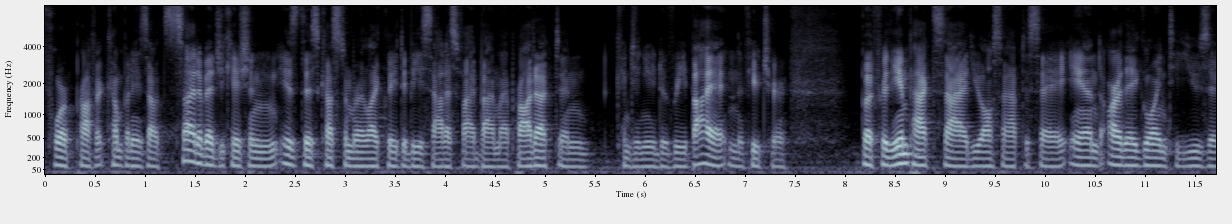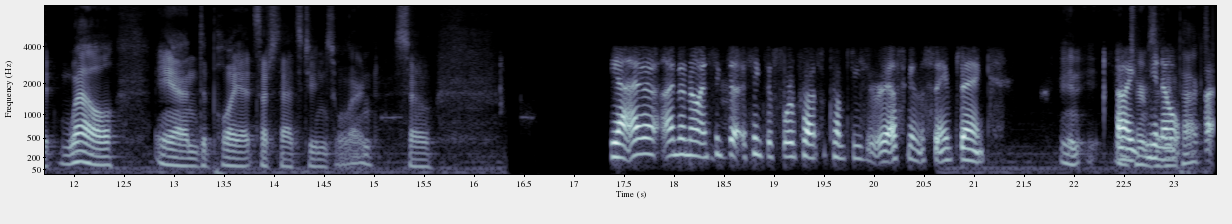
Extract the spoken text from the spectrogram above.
for profit companies outside of education, is this customer likely to be satisfied by my product and continue to rebuy it in the future? But for the impact side, you also have to say, and are they going to use it well and deploy it such that students will learn? So, yeah, I don't, I don't know. I think that I think the for-profit companies are asking the same thing. In, in uh, terms you know, of impact. Uh,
